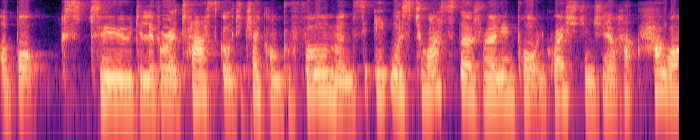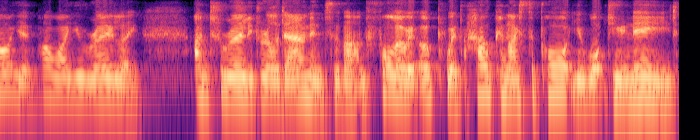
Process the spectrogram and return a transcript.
a, box to deliver a task or to check on performance. It was to ask those really important questions. You know, how, how are you? How are you really? And to really drill down into that and follow it up with how can I support you? What do you need?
